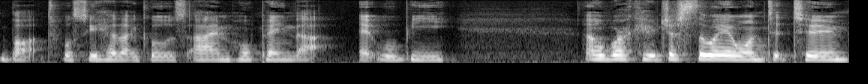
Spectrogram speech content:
But we'll see how that goes. I'm hoping that it will be a work out just the way I want it to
